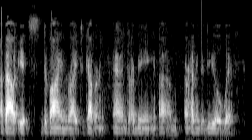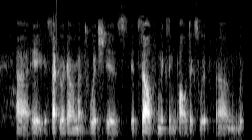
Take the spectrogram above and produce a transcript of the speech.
about its divine right to govern and are being um, are having to deal with uh, a, a, secular government which is itself mixing politics with um, with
